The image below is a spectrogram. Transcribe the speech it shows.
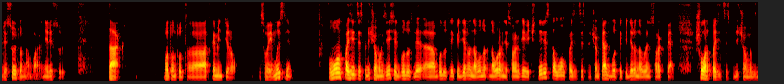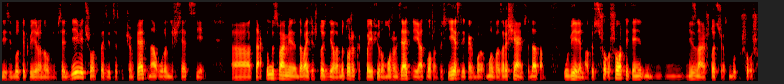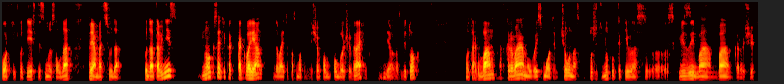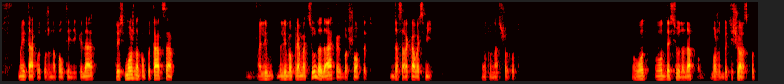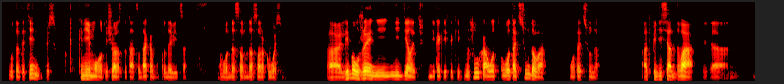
Рисует он нам бар? Не рисует. Так, вот он тут э, откомментировал свои мысли. Лонг позиции с плечом X10 будут, ли, э, будут ликвидированы на, на уровне 49 400, лонг позиции с плечом 5 будут ликвидированы на уровне 45. Шорт позиции с плечом X10 будут ликвидированы на уровне 59, шорт позиции с плечом 5 на уровне 67. А, так, ну мы с вами давайте что сделаем? Мы тоже как по эфиру можем взять и отложим. То есть если как бы мы возвращаемся, да, там уверенно, то есть шортить, я не, не знаю, что сейчас будет шортить, вот есть ли смысл, да, прямо отсюда куда-то вниз. Но, кстати, как, как вариант, давайте посмотрим еще побольше график, где у нас биток. Вот так, бам, открываем его и смотрим, что у нас. Слушайте, ну тут такие у нас э, сквизы, бам, бам, короче, мы и так вот уже на полтиннике, да. То есть можно попытаться либо, либо прямо отсюда, да, как бы шортать до 48. Вот у нас что тут? Вот, вот до сюда, да, может быть еще раз, вот, вот эта тень, то есть к ней могут еще раз пытаться, да, как бы продавиться, вот до, до 48. А, либо уже не, не делать никаких таких движух, а вот, вот отсюда, вот отсюда, от 52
